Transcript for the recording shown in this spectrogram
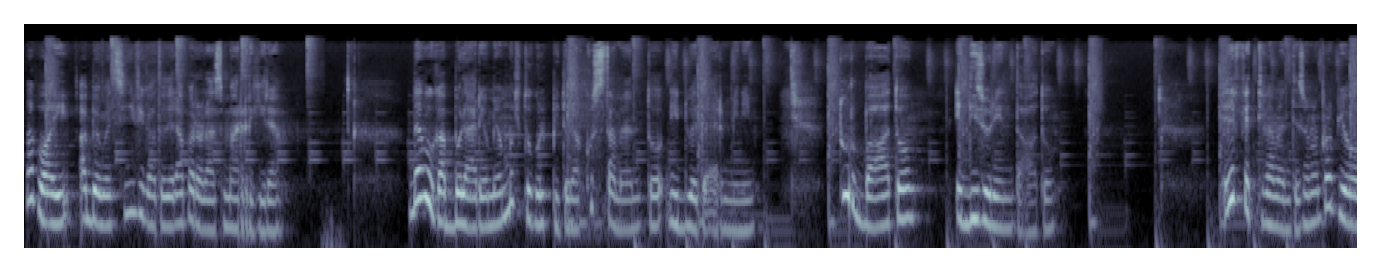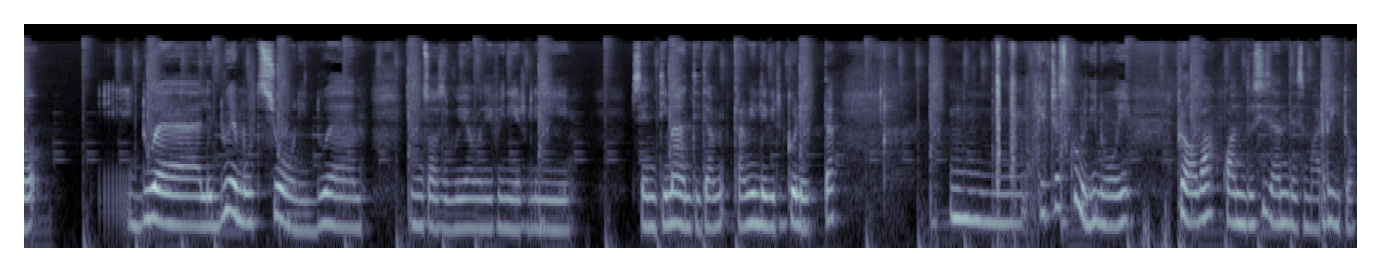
Ma poi abbiamo il significato della parola smarrire. Da vocabolario mi ha molto colpito l'accostamento di due termini, turbato e disorientato. Ed effettivamente sono proprio due, le due emozioni, due, non so se vogliamo definirli sentimenti tra, tra mille virgolette, mm, che ciascuno di noi prova quando si sente smarrito.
